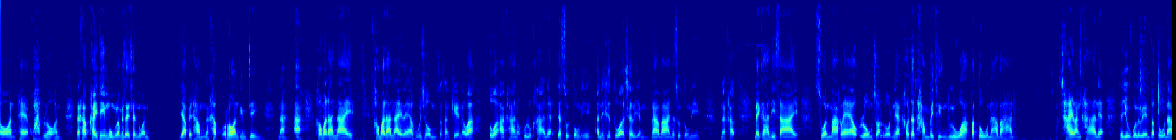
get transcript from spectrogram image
ร้อนแผ่ความร้อนนะครับ ใครที่มุงแล้วไม่ใส่ฉนวน อย่าไปทำนะครับ ร้อนจริงๆนะอะเข้ามาด้านในเข้ามาด้านในแล้วคุณผู้ชมจะสังเกตนะว่า ตัวอาคารของคุณลูกค้าเนี่ยจะสุดตรงนี้ อันนี้คือตัวเฉลียงหน้าบ้านจะสุดตรงนี้นะครับ ในการดีไซน์ส่วนมากแล้วโรงจอดรถเนี่ยเขาจะทำไปถึงรั้วประตูหน้าบ้าน ชายหลังคาเนี่ยจะอยู่บริเวณประตูหน้า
